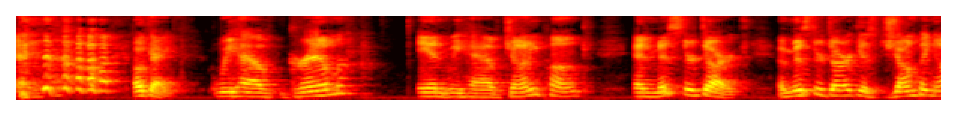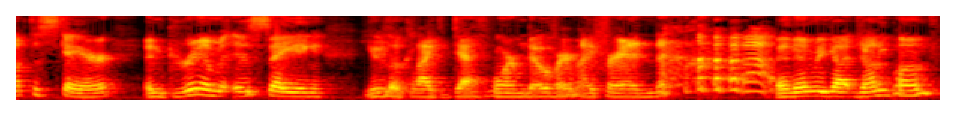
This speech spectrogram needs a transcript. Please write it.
okay, we have Grim, and we have Johnny Punk, and Mr. Dark. And Mr. Dark is jumping up to scare, and Grim is saying, You look like death warmed over, my friend. and then we got Johnny Punk,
